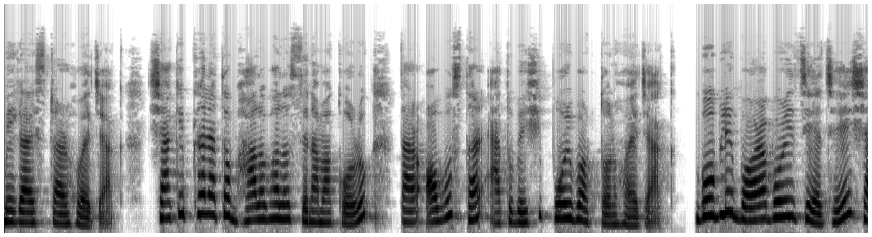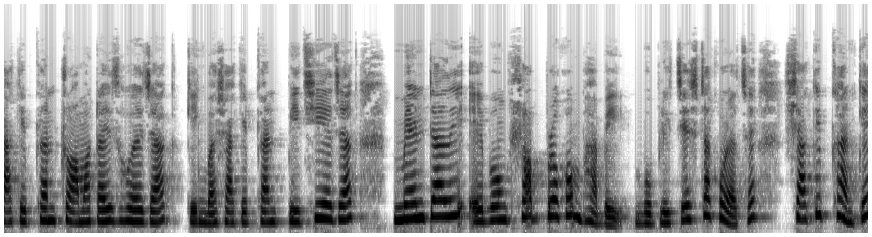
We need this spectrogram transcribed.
মেগা স্টার হয়ে যাক। শাকিব খান এত ভালো ভালো সিনেমা করুক, তার অবস্থার এত বেশি পরিবর্তন হয়ে যাক। বুবলি বরাবরই চেয়েছে শাকিব খান ট্রমাটাইজ হয়ে যাক কিংবা শাকিব খান পিছিয়ে যাক মেন্টালি এবং সব রকম ভাবেই। বুবলি চেষ্টা করেছে শাকিব খানকে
